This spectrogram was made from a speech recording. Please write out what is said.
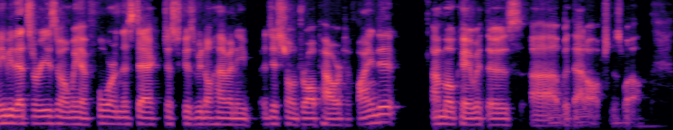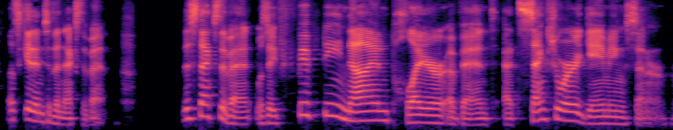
maybe that's the reason why we have four in this deck, just because we don't have any additional draw power to find it. I'm okay with those uh, with that option as well. Let's get into the next event. This next event was a 59 player event at Sanctuary Gaming Center.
